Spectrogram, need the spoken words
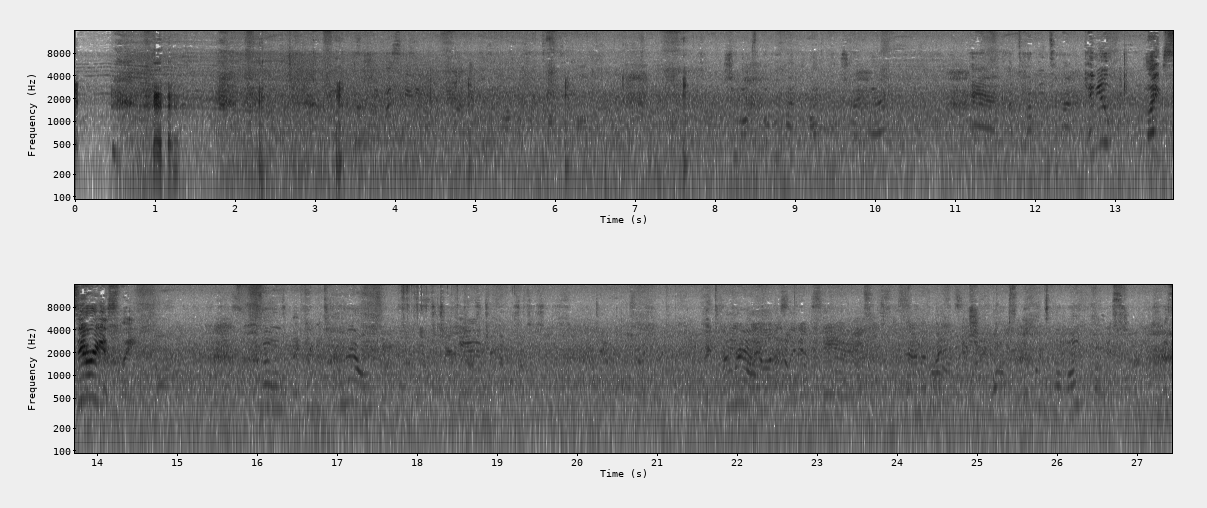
it. She walks over by the light post right there, and I'm talking to my. Can you, like, seriously? So I freaking turn around, and I turn around, and my mom, and she walks over to the light post. As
